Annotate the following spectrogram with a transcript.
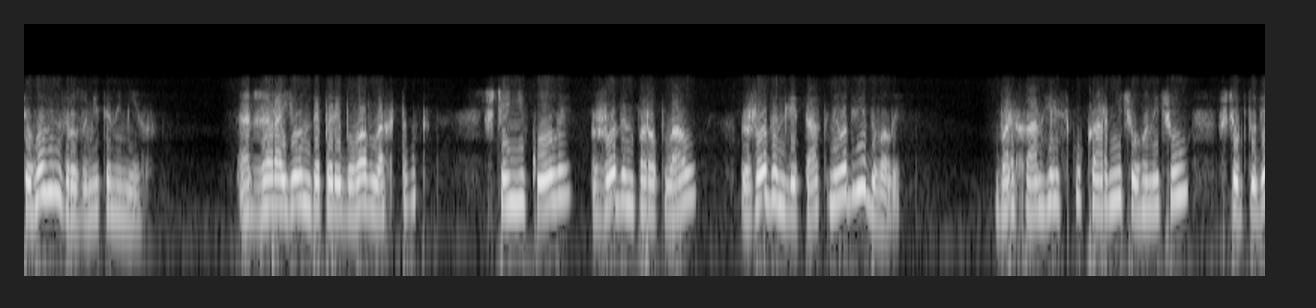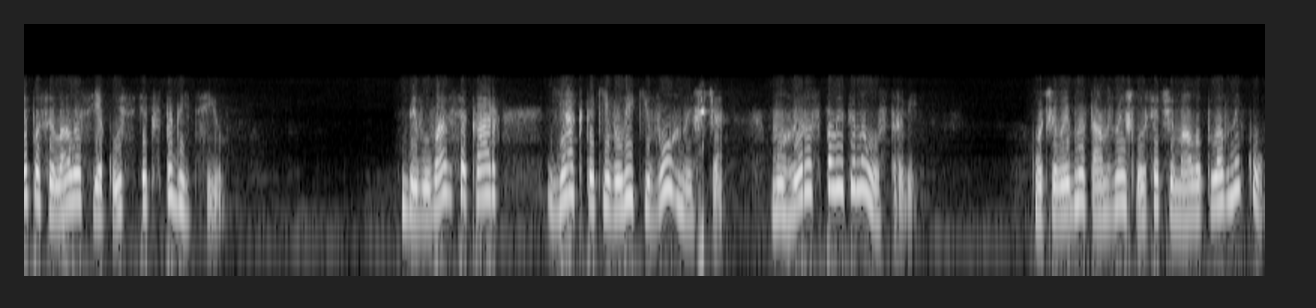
цього він зрозуміти не міг. Адже район, де перебував Лахтак, ще ніколи жоден пароплав, жоден літак не одвідували. В Архангельську Кар нічого не чув, щоб туди посилалось якусь експедицію. Дивувався Кар, як такі великі вогнища могли розпалити на острові. Очевидно, там знайшлося чимало плавнику,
